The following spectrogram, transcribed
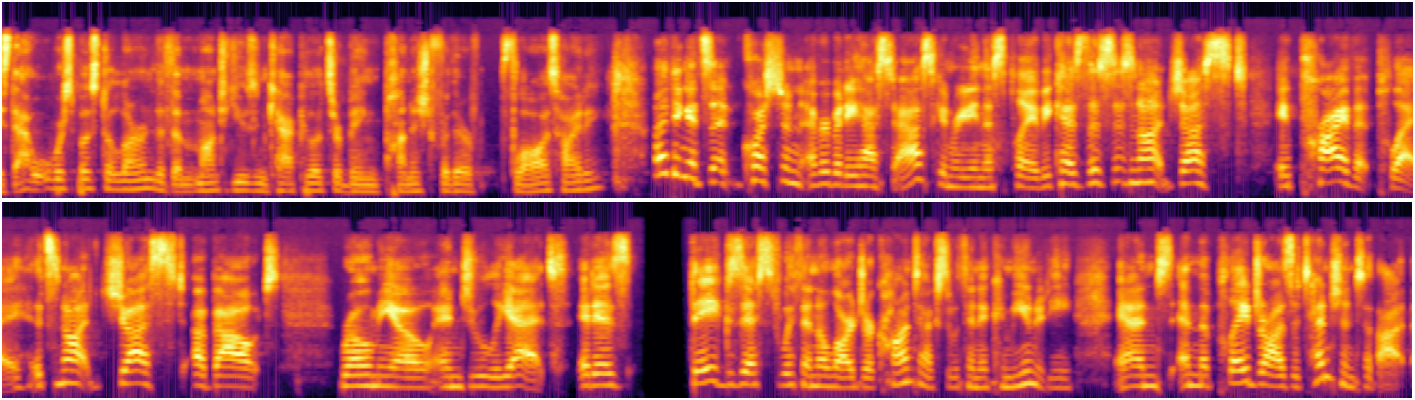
is that what we're supposed to learn that the Montagues and Capulets are being punished for their flaws, Heidi? I think it's a question everybody has to ask in reading this play because this is not just a private play. It's not just about Romeo and Juliet. It is they exist within a larger context within a community and and the play draws attention to that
